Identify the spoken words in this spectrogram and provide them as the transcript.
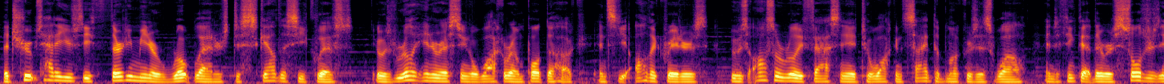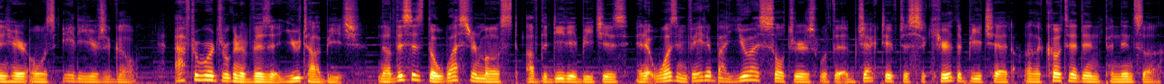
The troops had to use the 30 meter rope ladders to scale the sea cliffs, it was really interesting to walk around Pointe du and see all the craters. It was also really fascinating to walk inside the bunkers as well and to think that there were soldiers in here almost 80 years ago. Afterwards, we're going to visit Utah Beach. Now, this is the westernmost of the D-Day beaches, and it was invaded by U.S. soldiers with the objective to secure the beachhead on the Cotentin Peninsula.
